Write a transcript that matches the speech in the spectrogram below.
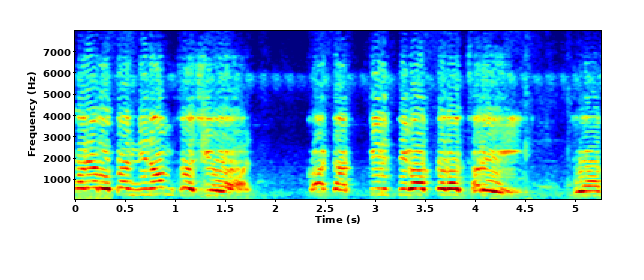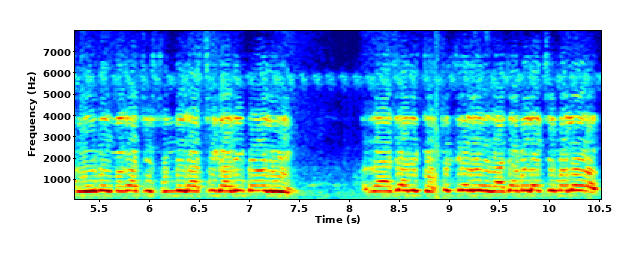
पर्याय होता निनामचं जीवन मगाची सुंदर अशी गाडी पळाली राजा आणि राजा बैलाचे मालक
